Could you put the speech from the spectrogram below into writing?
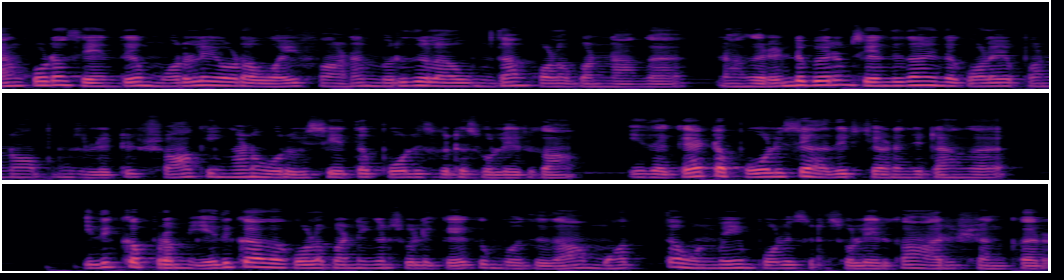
என் கூட சேர்ந்து முரளியோட ஒய்ஃபான மிருதுலாவும் தான் கொலை பண்ணாங்க. நாங்கள் ரெண்டு பேரும் சேர்ந்து தான் இந்த கொலையை பண்ணோம் அப்படின்னு சொல்லிட்டு ஷாக்கிங்கான ஒரு விஷயத்த போலீஸ் கிட்ட சொல்லியிருக்கான். இதை கேட்ட போலீஸே அதிர்ச்சி அடைஞ்சிட்டாங்க. இதுக்கப்புறம் எதுக்காக கொலை பண்ணீங்கன்னு சொல்லி கேட்கும்போது தான் மொத்த உண்மையும் போலீஸ்கிட்ட சொல்லியிருக்கான் ஹரிசங்கர்.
